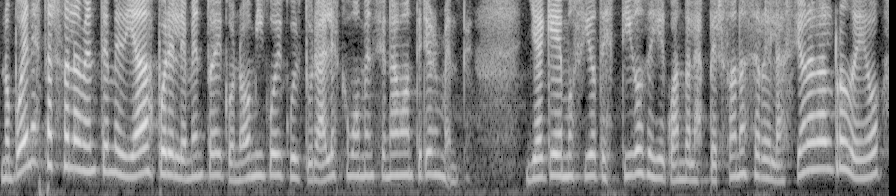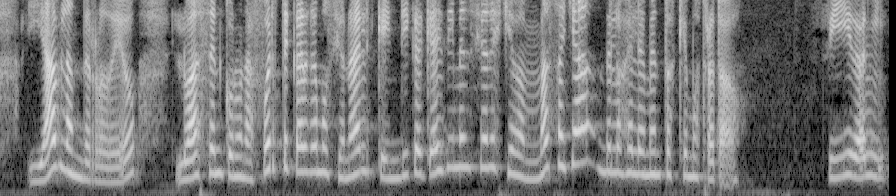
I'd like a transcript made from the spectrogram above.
no pueden estar solamente mediadas por elementos económicos y culturales como mencionamos anteriormente, ya que hemos sido testigos de que cuando las personas se relacionan al rodeo y hablan de rodeo, lo hacen con una fuerte carga emocional que indica que hay dimensiones que van más allá de los elementos que hemos tratado. Sí, Dani,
